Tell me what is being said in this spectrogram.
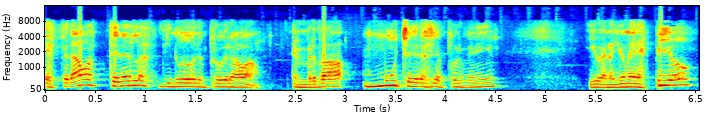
esperamos tenerlas de nuevo en el programa. En verdad, muchas gracias por venir. Y bueno, yo me despido.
